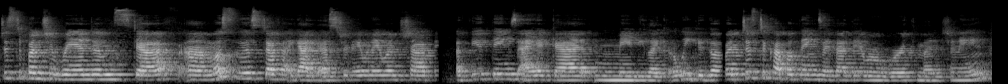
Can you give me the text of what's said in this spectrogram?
just a bunch of random stuff. Um, most of the stuff I got yesterday when I went shopping. A few things I had got maybe like a week ago, but just a couple things I thought they were worth mentioning.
